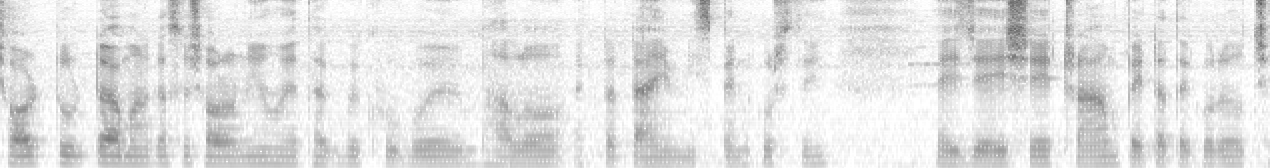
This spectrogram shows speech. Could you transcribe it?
শর্ট ট্যুরটা আমার কাছে স্মরণীয় হয়ে থাকবে, খুবই ভালো একটা টাইম স্পেন্ড করছি। এই যে এসে ট্রাম্প এটাতে করে হচ্ছে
